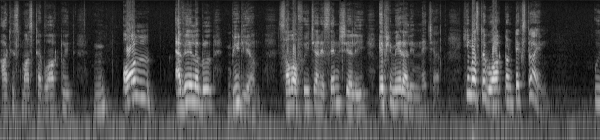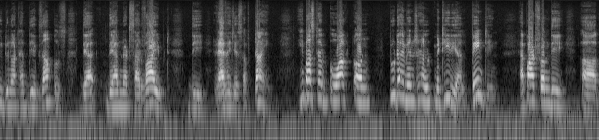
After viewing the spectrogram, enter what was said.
artists must have worked with all available medium, some of which are essentially ephemeral in nature. He must have worked on textile. We do not have the examples. They, are, they have not survived the ravages of time. He must have worked on two-dimensional material, painting. Apart from the uh,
